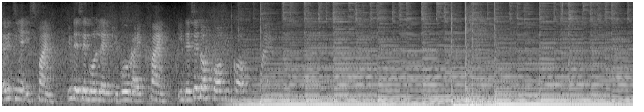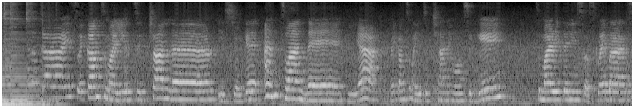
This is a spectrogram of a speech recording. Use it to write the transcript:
everything here is fine. If they say go left you go right fine. If they say don't cough you cough fine. Hello guys. Welcome to my youtube channel. It's your girl antoinette. Yeah. Welcome to my youtube channel once again. To my returning subscribers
